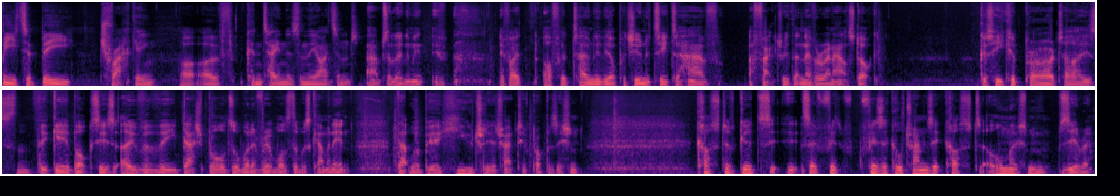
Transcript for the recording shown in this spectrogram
B2B tracking of, of containers and the items? Absolutely. I mean, if, if I offered Tony the opportunity to have a factory that never ran out of stock, because he could prioritise the gearboxes over the dashboards or whatever it was that was coming in. That would be a hugely attractive proposition. Cost of goods, so physical transit costs almost zero.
